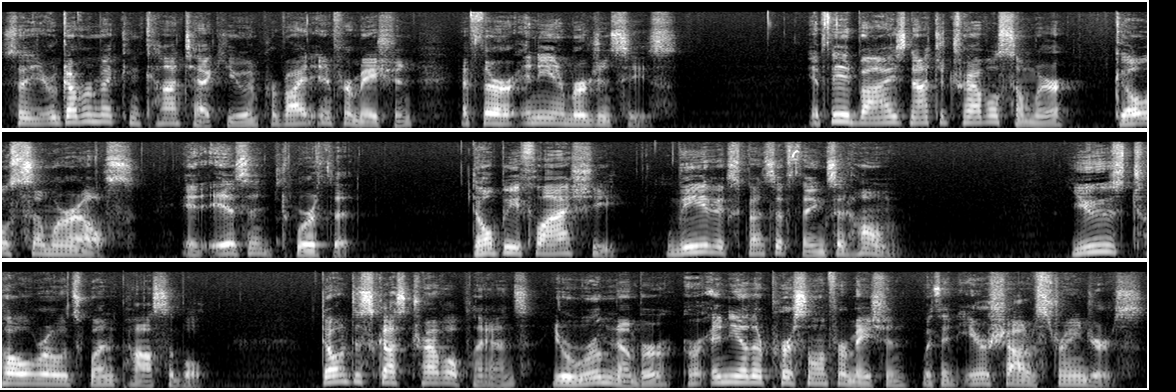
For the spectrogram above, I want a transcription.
so that your government can contact you and provide information if there are any emergencies. If they advise not to travel somewhere, go somewhere else. It isn't worth it. Don't be flashy. Leave expensive things at home. Use toll roads when possible. Don't discuss travel plans, your room number, or any other personal information within earshot of strangers.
